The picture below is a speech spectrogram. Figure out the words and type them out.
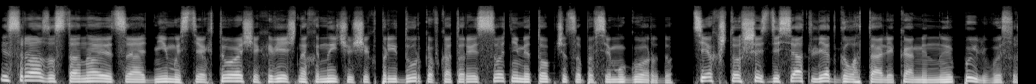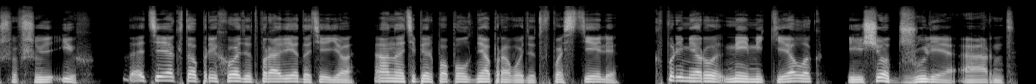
и сразу становится одним из тех тощих, вечно хнычущих придурков, которые сотнями топчутся по всему городу, тех, что 60 лет глотали каменную пыль, высушившую их. Да те, кто приходит проведать ее, она теперь по полдня проводит в постели. К примеру, Меми Келлок и еще Джулия Арнт.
